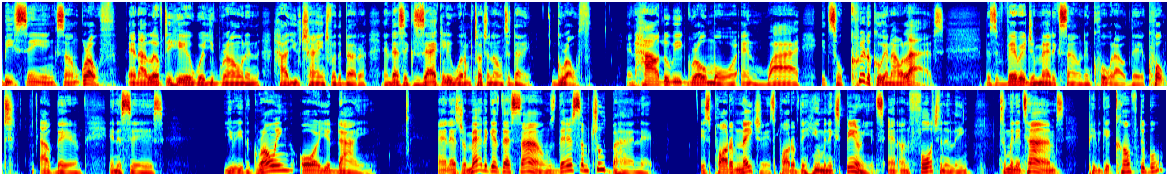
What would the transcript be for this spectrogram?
be seeing some growth. And I love to hear where you've grown and how you've changed for the better. And that's exactly what I'm touching on today growth. And how do we grow more and why it's so critical in our lives? There's a very dramatic sounding quote out there, quote out there, and it says, You're either growing or you're dying. And as dramatic as that sounds, there's some truth behind that. It's part of nature, it's part of the human experience. And unfortunately, too many times People get comfortable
